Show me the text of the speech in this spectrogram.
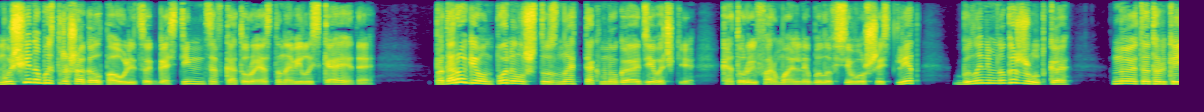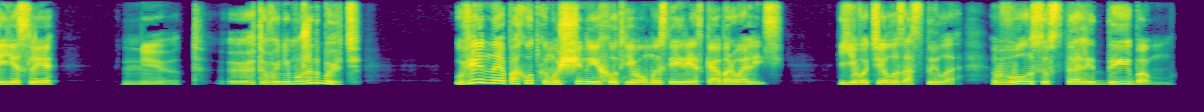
Мужчина быстро шагал по улице к гостинице, в которой остановилась Каэда, по дороге он понял, что знать так много о девочке, которой формально было всего шесть лет, было немного жутко, но это только если... «Нет, этого не может быть!» Уверенная походка мужчины и ход его мыслей резко оборвались. Его тело застыло, волосы встали дыбом,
